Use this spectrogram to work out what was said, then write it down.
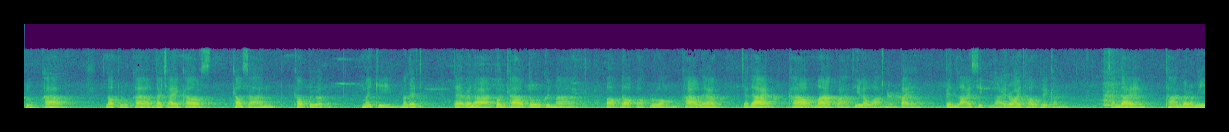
ปลูกข้าว เราปลูกข้าวเราใช้ข้าวข้าวสารข้าวเปลือกไม่กี่เมล็ด แต่เวลาต้นข้าวโตขึ้นมา ออกดอกออกรวงข้าวแล้ว จะได้ข้าวมากกว่าที่เราหว่านลงไป เป็นหลายสิบหลายร้อยเท่าด้วยกัน ฉันใดทานบารมี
